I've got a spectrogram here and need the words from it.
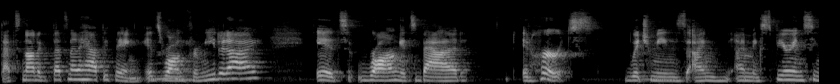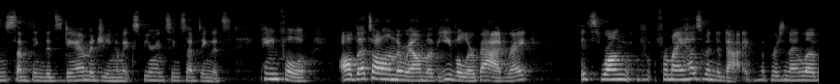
That's not a that's not a happy thing. It's wrong for me to die. It's wrong. It's bad. It hurts, which means I'm I'm experiencing something that's damaging. I'm experiencing something that's painful. All that's all in the realm of evil or bad, right? It's wrong for my husband to die, the person I love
